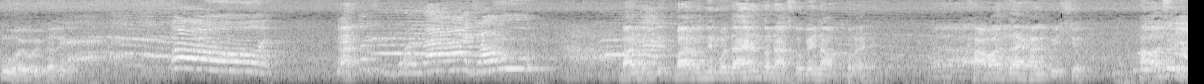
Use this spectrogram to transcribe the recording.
શું હોય હોય કરે બાર મંદિર બાર મંદિરમાં જાય ને તો નાસ્તો કહીને આવતો રહે. ખાવા જ જાય ખાલી પૈસા. ખાવા જોઈએ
